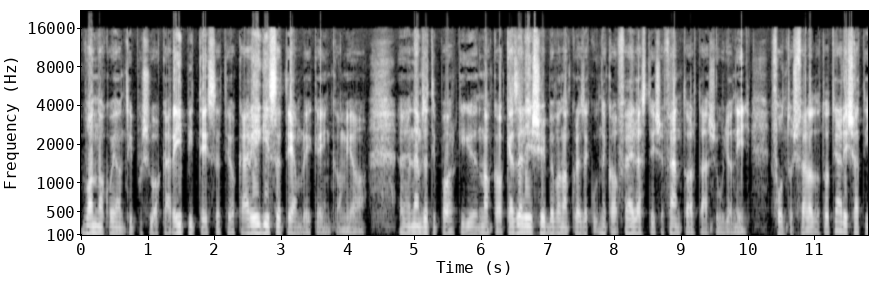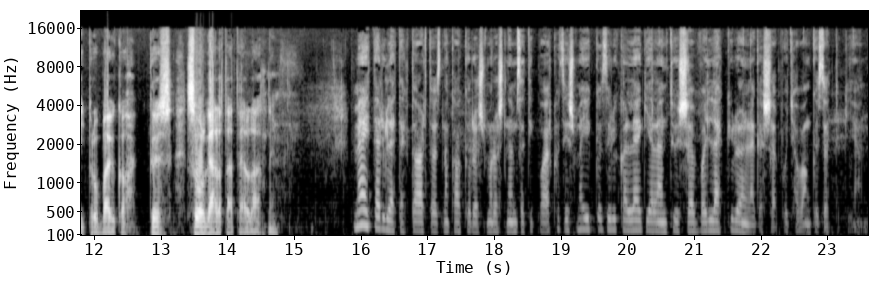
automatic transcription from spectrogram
vannak olyan típusú, akár építészeti, akár régészeti emlékeink, ami a e, Nemzeti Parknak a kezelésében van, akkor ezeknek a fejlesztése, fenntartása ugyanígy fontos feladatot jár, és hát így próbáljuk a közszolgálatát ellátni. Mely területek tartoznak a Körösmoros Nemzeti Parkhoz, és melyik közülük a legjelentősebb vagy legkülönlegesebb, hogyha van közöttük ilyen?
